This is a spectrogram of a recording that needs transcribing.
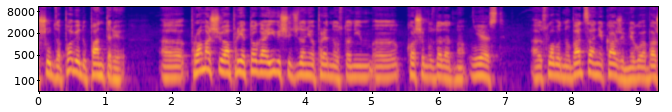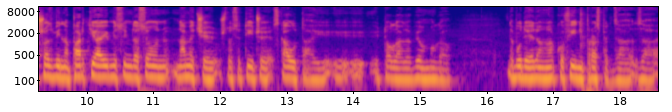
šut za pobjedu, Panter je uh, promašio, a prije toga Ivišić donio prednost onim uh, košem uz dodatno. Jeste. Slobodno bacanje, kažem, njegova baš ozbiljna partija i mislim da se on nameće što se tiče skauta i, i, i toga da bi on mogao da bude jedan onako fini prospekt za, za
